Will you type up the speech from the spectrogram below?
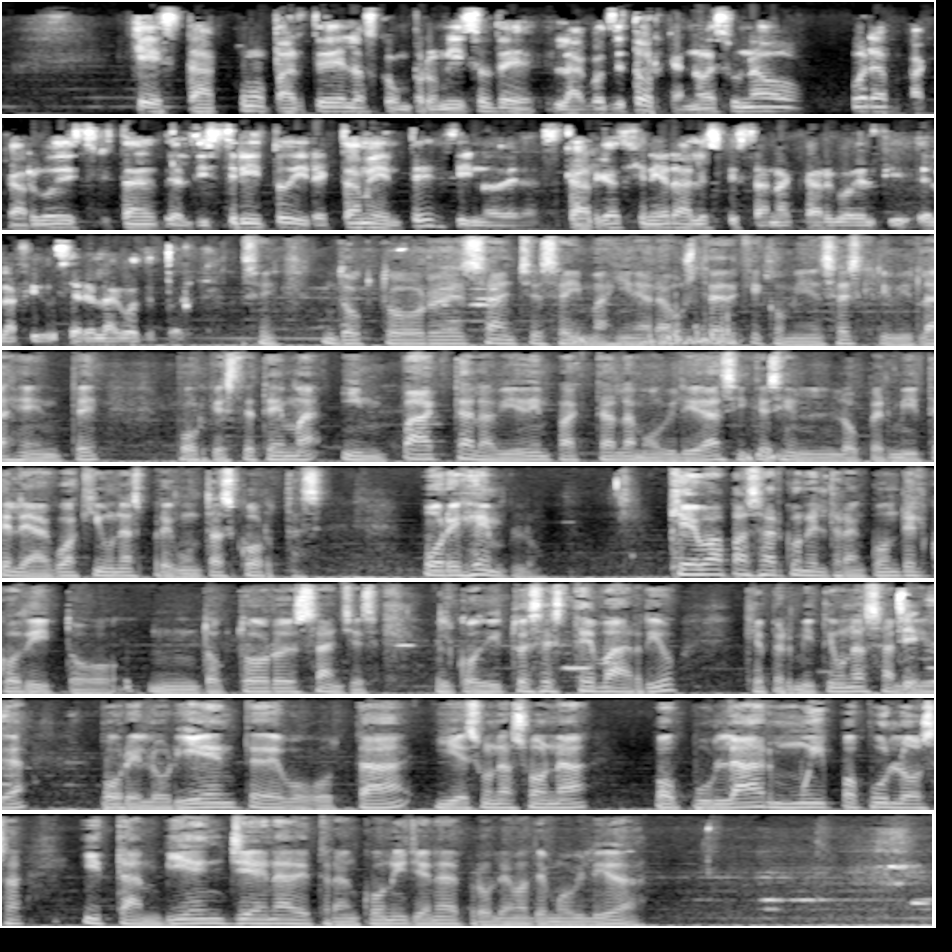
que está como parte de los compromisos de Lagos de Torca. No es una obra a cargo del distrito directamente, sino de las cargas generales que están a cargo del, de la fiduciaria Lagos de Torca. Sí, doctor Sánchez, ¿se imaginará usted que comienza a escribir la gente? Porque este tema impacta la vida, impacta la movilidad, así que si lo permite le hago aquí unas preguntas cortas. Por ejemplo, ¿Qué va a pasar con el trancón del Codito, mm, doctor Sánchez? El Codito es este barrio que permite una salida por el oriente de Bogotá y es una zona popular, muy populosa y también llena de trancón y llena de problemas de movilidad.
